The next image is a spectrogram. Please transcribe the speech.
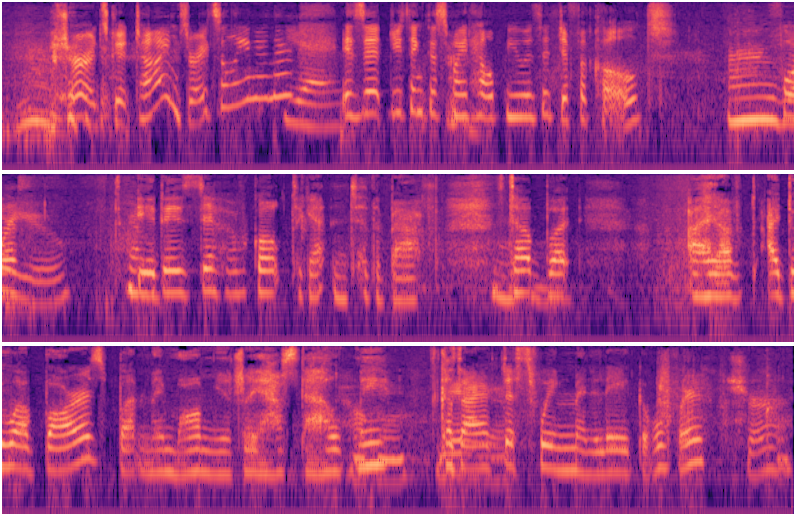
sure, it's good times, right, Selena? Yeah. Is it, do you think this might help you? Is it difficult mm, for yes. you? It is difficult to get into the bath tub, but I have I do have bars, but my mom usually has to help, help me because yeah. I have to swing my leg over. Sure.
